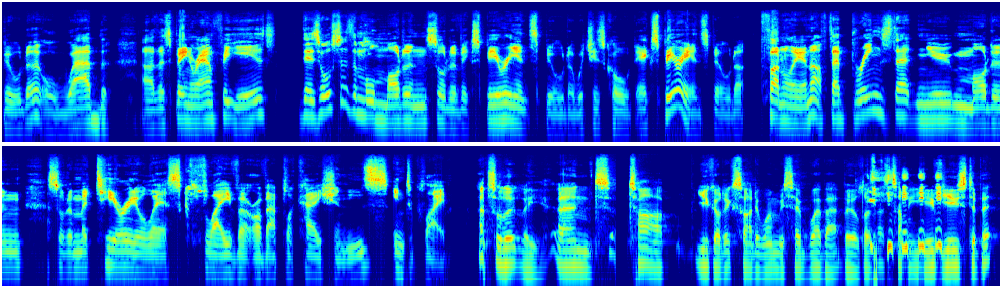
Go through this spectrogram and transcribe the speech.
builder or WAB uh, that's been around for years. There's also the more modern sort of experience builder, which is called Experience Builder. Funnily enough, that brings that new modern sort of material esque flavor of applications into play. Absolutely. And Tar, you got excited when we said web app builder. That's something you've used a bit.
